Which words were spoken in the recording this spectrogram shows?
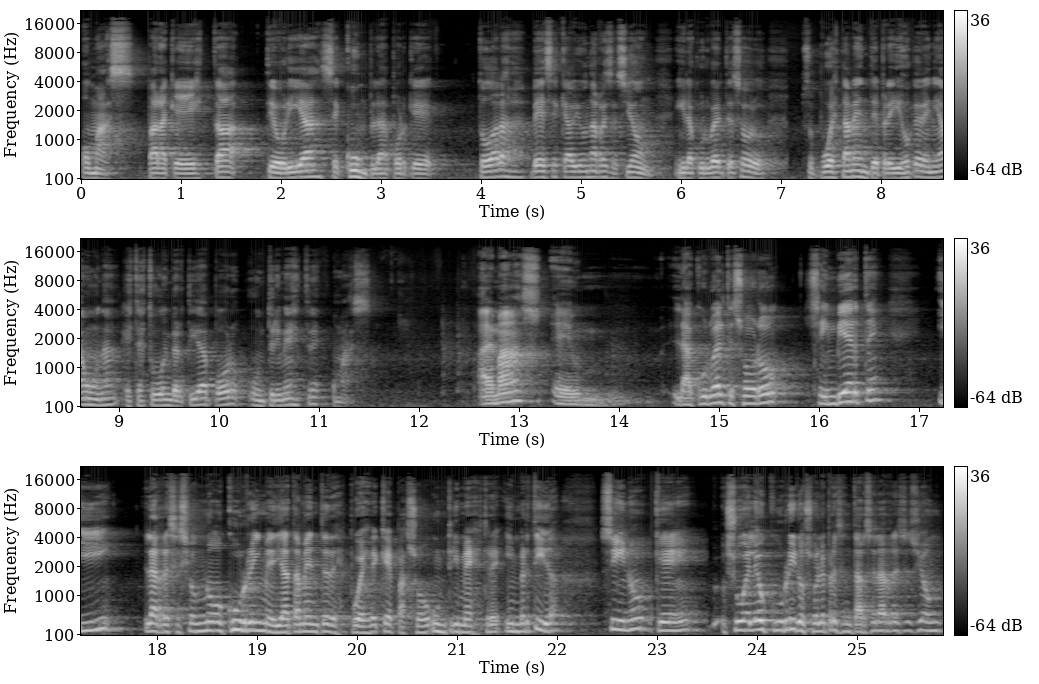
o más para que esta teoría se cumpla, porque todas las veces que ha habido una recesión y la curva del tesoro supuestamente predijo que venía una, esta estuvo invertida por un trimestre o más. Además, eh, la curva del tesoro se invierte y la recesión no ocurre inmediatamente después de que pasó un trimestre invertida, sino que suele ocurrir o suele presentarse la recesión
